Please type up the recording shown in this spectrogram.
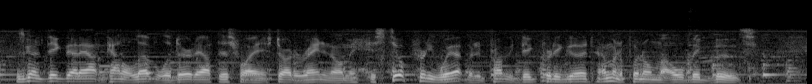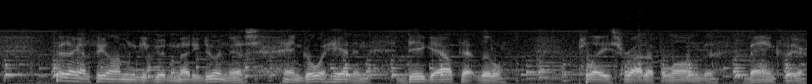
I was going to dig that out and kind of level the dirt out this way and it started raining on me. It's still pretty wet, but it'd probably dig pretty good. I'm going to put on my old big boots because I got a feeling I'm going to get good and muddy doing this and go ahead and dig out that little place right up along the bank there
